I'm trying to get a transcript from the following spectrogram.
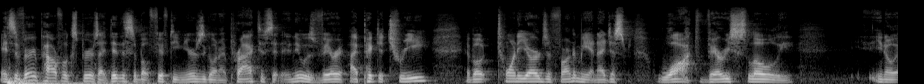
It's a very powerful experience. I did this about 15 years ago and I practiced it. And it was very, I picked a tree about 20 yards in front of me and I just walked very slowly you know,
